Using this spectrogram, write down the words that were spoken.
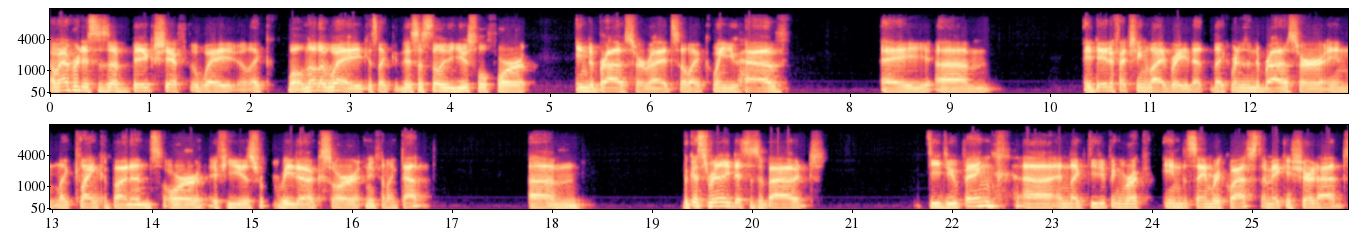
However, this is a big shift away, like, well, not away, because like this is still useful for in the browser, right? So like when you have a um, a data fetching library that like runs in the browser in like client components, or if you use Redux or anything like that. Um, because really this is about deduping uh, and like deduping work in the same request and making sure that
